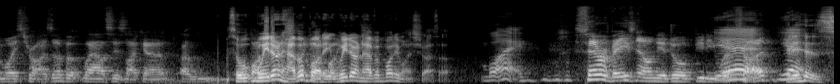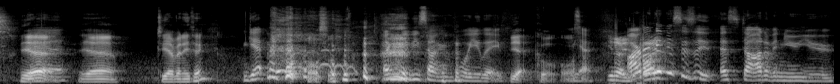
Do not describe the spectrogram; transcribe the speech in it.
moisturizer, but ours is like a. a So a body we don't have a wash. Body. We don't have a body moisturizer. Why? CeraVe's now on the Adore Beauty Yeah. website. Yeah. It is. Yeah. yeah. Do you have anything? Yep. Awesome. I can give you something before you leave. yeah. Cool. Awesome. Yeah. You know, I reckon I- this is a, a start of a new you.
